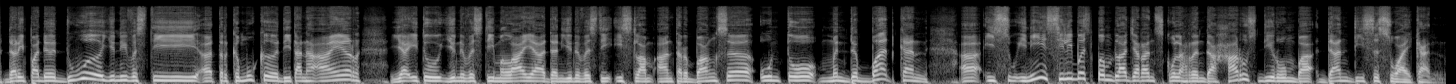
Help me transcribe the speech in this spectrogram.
daripada dua universiti uh, terkemuka di tanah air iaitu Universiti Melaya dan Universiti Islam Antarabangsa untuk mendebatkan uh, isu ini. Silibus pembelajaran sekolah rendah harus dirombak dan di disesuaikan.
